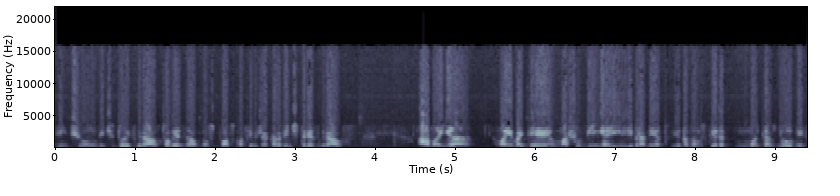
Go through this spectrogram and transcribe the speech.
21, 22 graus, talvez alguns pontos consigam chegar a 23 graus. Amanhã, amanhã vai ter uma chuvinha aí em livramento, e nós vamos ter muitas nuvens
